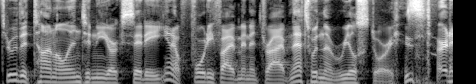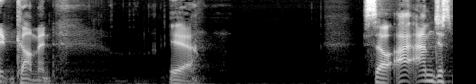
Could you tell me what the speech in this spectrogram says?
through the tunnel into New York City, you know, 45 minute drive. And that's when the real stories started coming. Yeah. So I, am just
